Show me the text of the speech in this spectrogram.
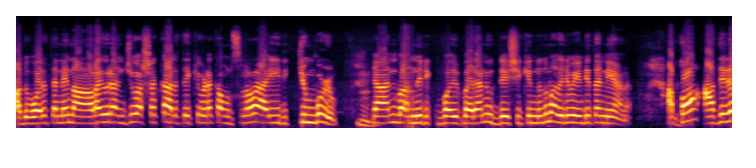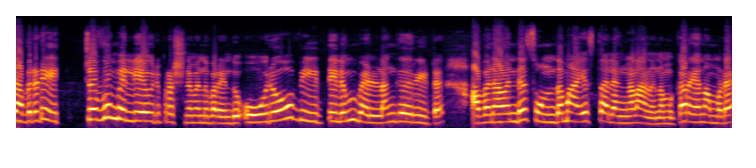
അതുപോലെ തന്നെ നാളെ ഒരു അഞ്ചു വർഷക്കാലത്തേക്ക് ഇവിടെ കൗൺസിലർ ആയിരിക്കുമ്പോഴും ഞാൻ വന്നിരി വരാൻ ഉദ്ദേശിക്കുന്നതും അതിനു വേണ്ടി തന്നെയാണ്. അപ്പൊ അതിൽ അവരുടെ ഏറ്റവും വലിയ ഒരു പ്രശ്നം എന്ന് പറയുന്നത് ഓരോ വീട്ടിലും വെള്ളം കയറിയിട്ട് അവനവന്റെ സ്വന്തമായ സ്ഥലങ്ങളാണ്. നമുക്കറിയാം നമ്മുടെ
